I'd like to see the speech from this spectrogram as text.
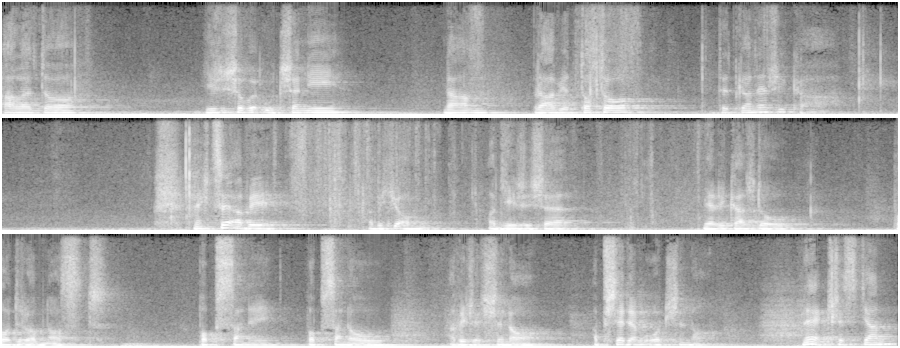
Ale to Ježíšové učení nám právě toto teďka neříká. Nechce, aby, abychom od Ježíše měli každou podrobnost popsaný, popsanou a vyřešeno a předem určeno. Ne, křesťan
